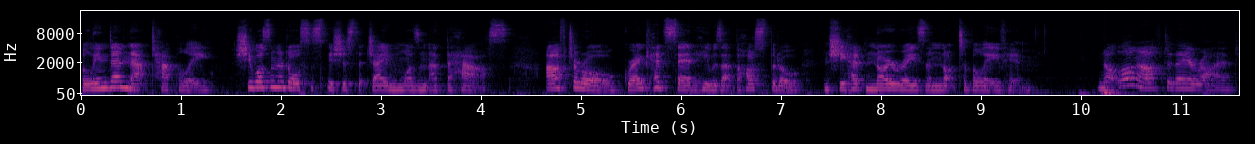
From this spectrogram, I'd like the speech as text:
Belinda napped happily. She wasn't at all suspicious that Jaden wasn't at the house. After all, Greg had said he was at the hospital, and she had no reason not to believe him. Not long after they arrived,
